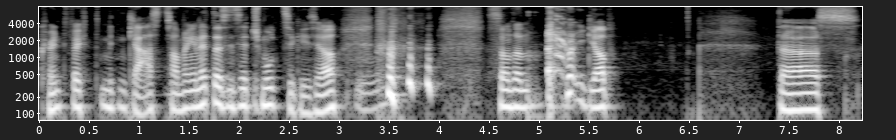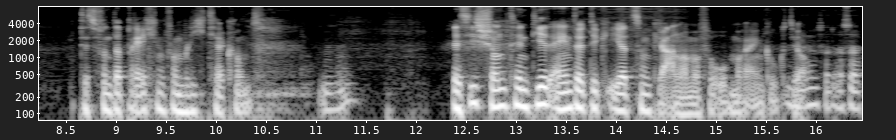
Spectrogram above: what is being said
Könnte vielleicht mit dem Glas zusammenhängen. Nicht, dass es jetzt schmutzig ist, ja. Sondern ich glaube, dass das von der Brechen vom Licht herkommt. Es ist schon tendiert eindeutig eher zum Klaren, wenn man von oben reinguckt, Ja. ja. es hat also eine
